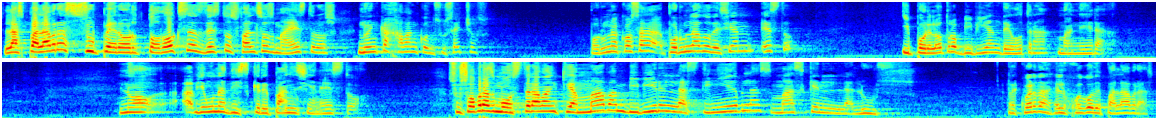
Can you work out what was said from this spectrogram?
Las palabras superortodoxas de estos falsos maestros no encajaban con sus hechos. Por una cosa, por un lado decían esto y por el otro vivían de otra manera. No había una discrepancia en esto. Sus obras mostraban que amaban vivir en las tinieblas más que en la luz. Recuerda el juego de palabras,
